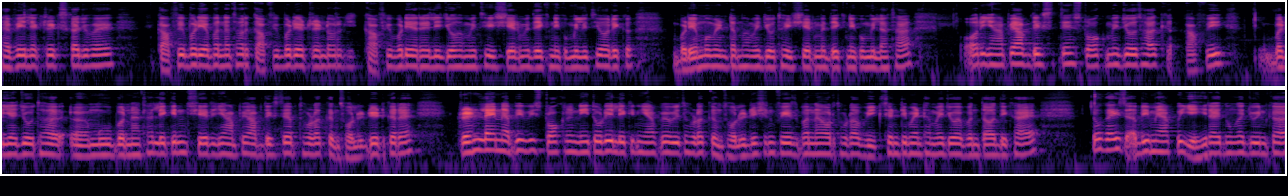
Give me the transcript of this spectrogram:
हैवी इलेक्ट्रिक्स का जो है काफ़ी बढ़िया बना था और काफ़ी बढ़िया ट्रेंड और काफ़ी बढ़िया रैली जो हमें थी शेयर में देखने को मिली थी। और एक बढ़िया मोमेंटम हमें जो था, इस शेयर में देखने को मिला था। और यहाँ पे आप देख सकते हैं स्टॉक में जो था काफ़ी बढ़िया जो था मूव बना था, लेकिन शेयर यहाँ पे आप देख सकते हैं अब थोड़ा कंसोलिडेट कर है। ट्रेंड लाइन अभी भी स्टॉक ने नहीं तोड़ी, लेकिन यहाँ पे अभी थोड़ा कंसोलिडेशन फ़ेज़ बना है और थोड़ा वीक सेंटीमेंट हमें जो है बनता हुआ दिखा है। तो गाइज़ अभी मैं आपको यही राय दूँगा जो इनका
